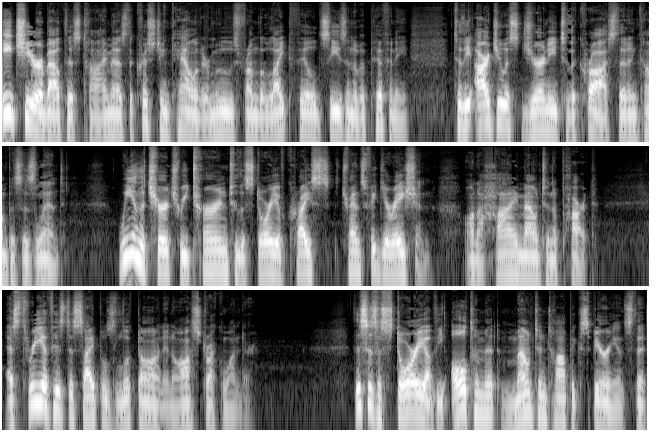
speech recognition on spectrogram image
Each year about this time, as the Christian calendar moves from the light filled season of Epiphany to the arduous journey to the cross that encompasses Lent, we in the Church return to the story of Christ's transfiguration on a high mountain apart, as three of his disciples looked on in awestruck wonder. This is a story of the ultimate mountaintop experience that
